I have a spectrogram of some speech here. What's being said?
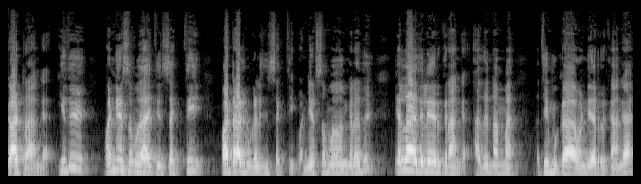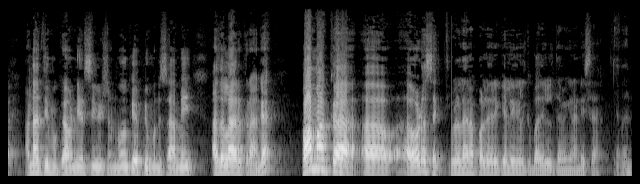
காட்டுறாங்க. இது வன்னியர் சமுதாயத்தின் சக்தி பாட்டாளி மக்களின் சக்தி. வன்னியர் சமூகங்கிறது எல்லா இதுலேயும் இருக்கிறாங்க. அது நம்ம திமுக வன்னியர் இருக்காங்க. Anna DMK Vanniyar C V Shanmugam K P Munusamy அதெல்லாம் இருக்கிறாங்க. பாமக அஹ், ஓட சக்தி. இவ்வளவு நேரம் பல்வேறு கேள்விகளுக்கு பதில் தவிங்க நன்றி சார். நன்றி.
